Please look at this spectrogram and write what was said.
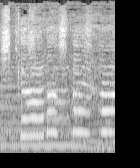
just gotta stay high.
